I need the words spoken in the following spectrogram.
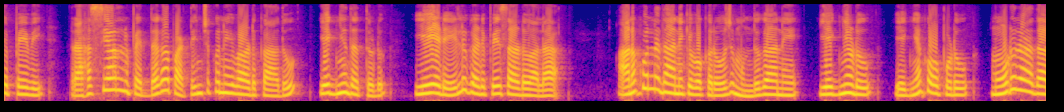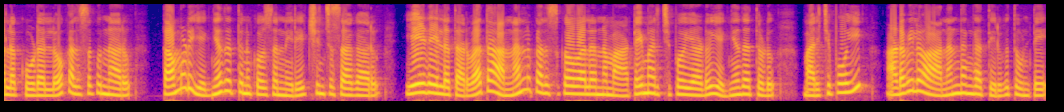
చెప్పేవి. రహస్యాలను పెద్దగా పట్టించుకునేవాడు కాదు యజ్ఞదత్తుడు. ఏడేళ్ళు గడిపేశాడు అలా. అనుకున్న దానికి ఒకరోజు ముందుగానే యజ్ఞుడు యజ్ఞకోపుడు మూడు రాధాల కూడల్లో కలుసుకున్నారు. తమ్ముడు యజ్ఞదత్తుని కోసం నిరీక్షించసాగారు. ఏడేళ్ళ తర్వాత అన్నలను కలుసుకోవాలన్న మాటే మర్చిపోయాడు యజ్ఞదత్తుడు. మరిచిపోయి అడవిలో ఆనందంగా తిరుగుతుంటే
